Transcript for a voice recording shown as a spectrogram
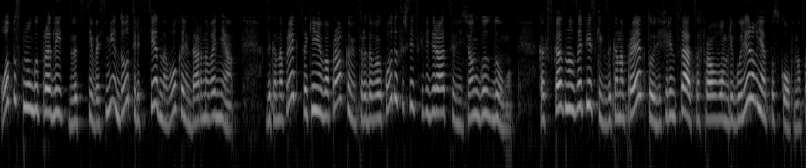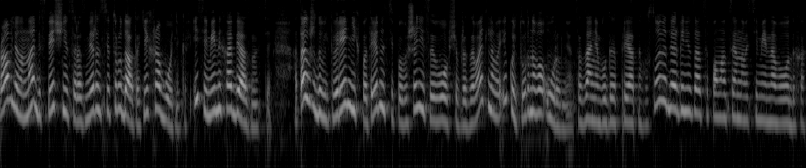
отпуск могут продлить с 28 до 31 календарного дня. Законопроект с такими поправками в Трудовой кодекс Российской Федерации внесен в Госдуму. Как сказано в записке к законопроекту, дифференциация в правовом регулировании отпусков направлена на обеспечение соразмерности труда таких работников и семейных обязанностей, а также удовлетворение их потребностей в повышении своего общеобразовательного и культурного уровня, создание благоприятных условий для организации полноценного семейного отдыха,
